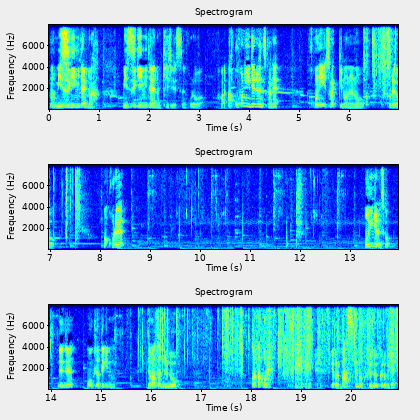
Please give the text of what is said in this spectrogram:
まあ、水着みたいな 水着みたいな生地ですねこれは、はい、あここに入れるんですかね。ここにさっきの布これを。まあこれあいいんじゃないですか。全然大きさ的にも。でまた布またこれ。いやこれマスクの福袋みたいな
